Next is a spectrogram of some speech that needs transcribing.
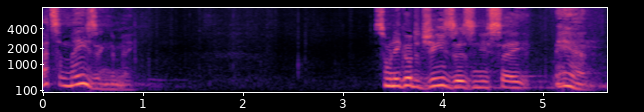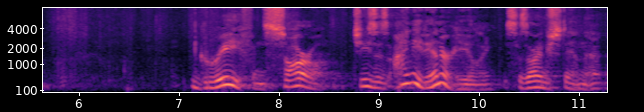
That's amazing to me. So when you go to Jesus and you say, man, grief and sorrow, Jesus, I need inner healing. He says, I understand that.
